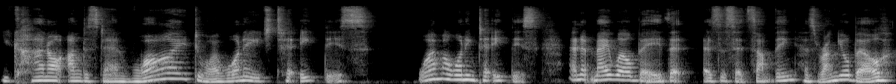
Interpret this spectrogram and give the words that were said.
You cannot understand why do I want to eat, to eat this? Why am I wanting to eat this? And it may well be that, as I said, something has rung your bell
